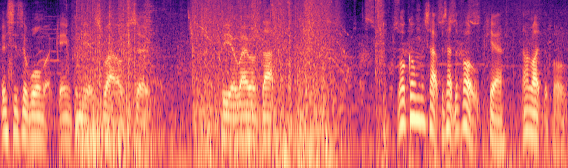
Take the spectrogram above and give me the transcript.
This is a warm-up game for me as well, so be aware of that. What gun was that? Was that the Volk? Yeah, I like the Volk.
